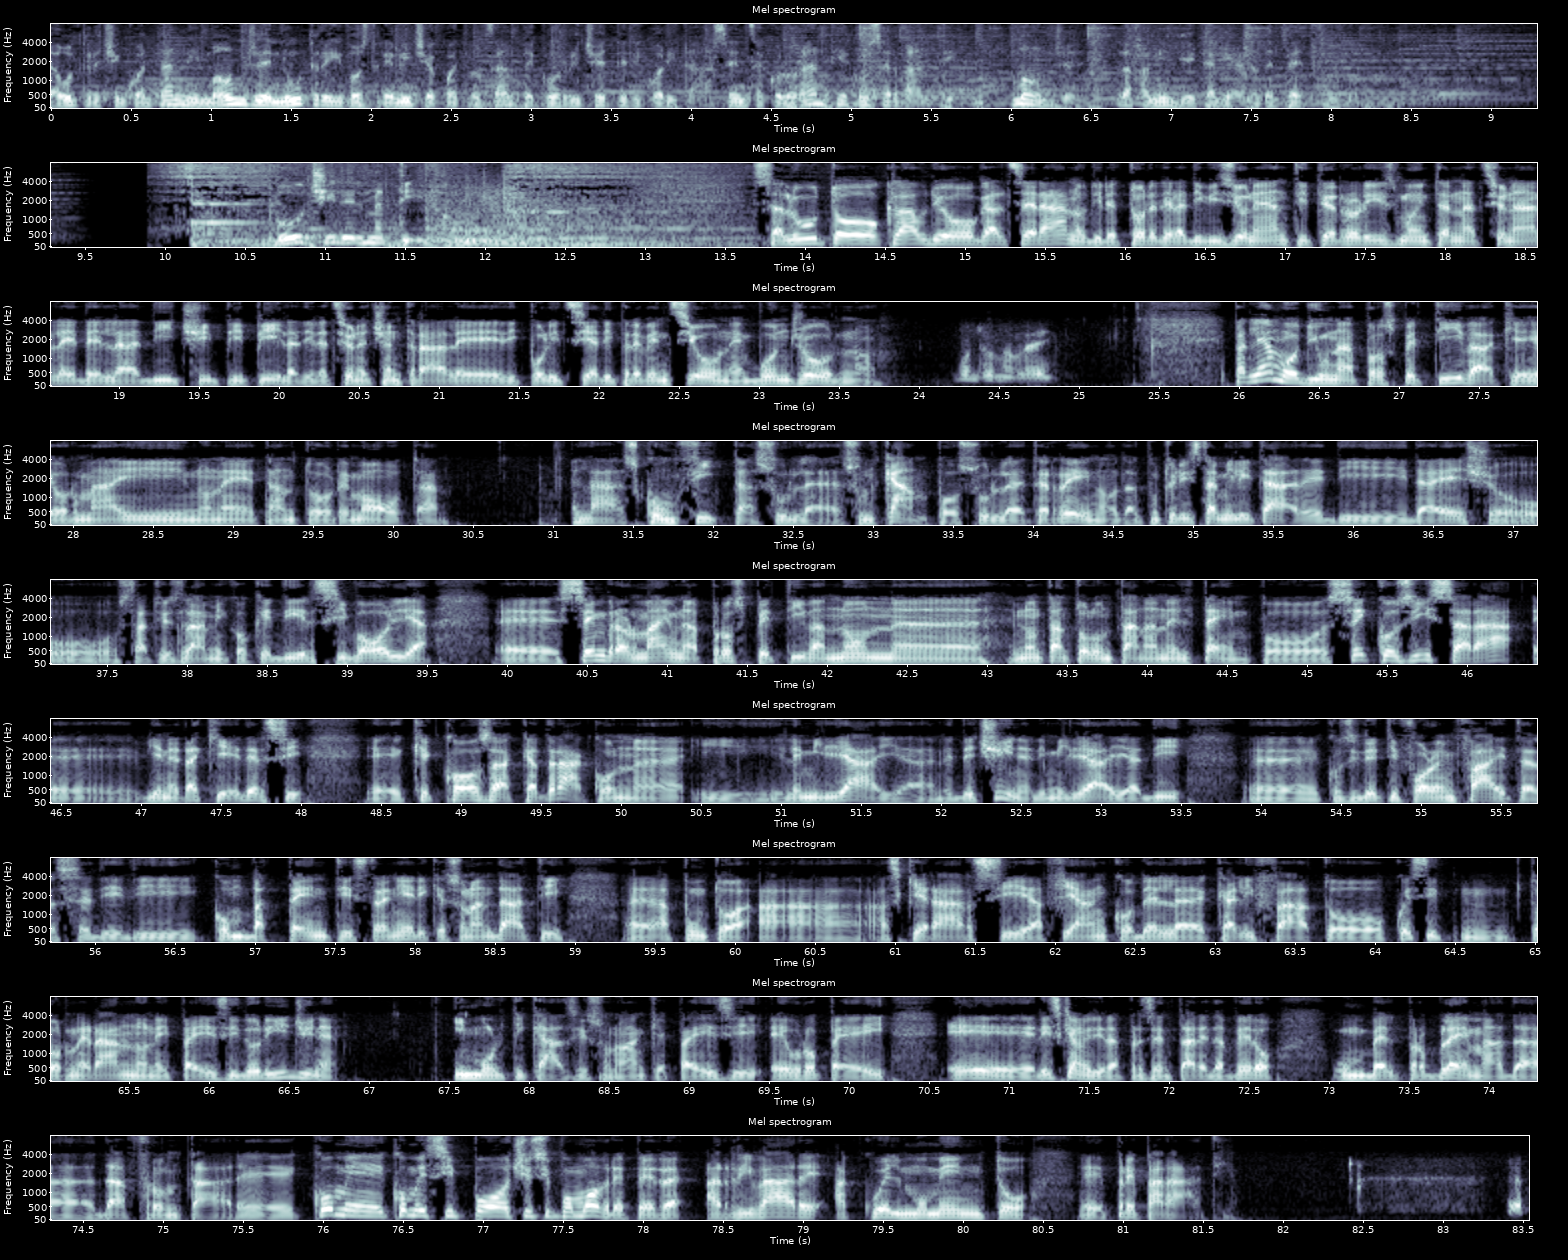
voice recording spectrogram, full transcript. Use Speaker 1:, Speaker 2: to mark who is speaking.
Speaker 1: Da oltre 50 anni Monge nutre i vostri amici a quattro zampe con ricette di qualità, senza coloranti e conservanti. Monge, la famiglia italiana del pet food.
Speaker 2: Voci del mattino.
Speaker 3: Saluto Claudio Galzerano, direttore della divisione antiterrorismo internazionale della DCPP, la direzione centrale di polizia di prevenzione. Buongiorno.
Speaker 4: Buongiorno a lei.
Speaker 3: Parliamo di una prospettiva che ormai non è tanto remota la sconfitta sul, sul, campo, sul terreno, dal punto di vista militare di Daesh o Stato islamico che dir si voglia, eh, sembra ormai una prospettiva non, eh, non, tanto lontana nel tempo. Se così sarà, eh, viene da chiedersi eh, che cosa accadrà con eh, i, le migliaia, le decine di migliaia di eh, cosiddetti foreign fighters, di, di, combattenti stranieri che sono andati appunto a, a, a schierarsi a fianco del califfato, questi mh, torneranno nei paesi d'origine in molti casi sono anche paesi europei e rischiano di rappresentare davvero un bel problema da, da affrontare. Come, come si può, ci si può muovere per arrivare a quel momento eh, preparati?
Speaker 4: Eh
